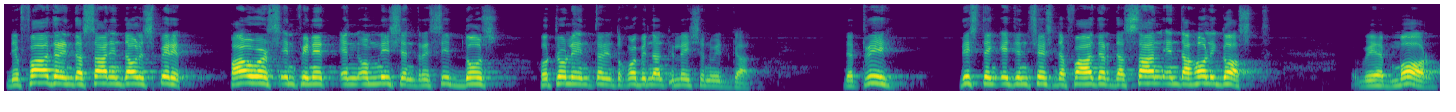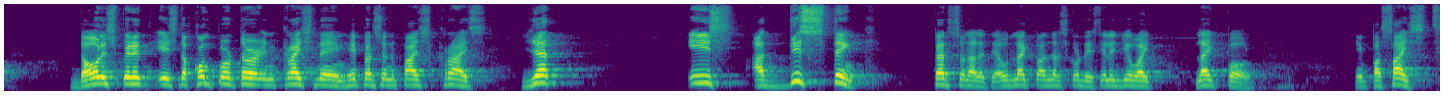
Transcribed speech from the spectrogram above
the Father and the Son and the Holy Spirit, powers infinite and omniscient, receive those who truly enter into covenant relation with God. The three distinct agencies, the Father, the Son, and the Holy Ghost. We have more. The Holy Spirit is the comforter in Christ's name. He personifies Christ. Yet, is a distinct personality. I would like to underscore this. Ellen G. White, like Paul, emphasized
